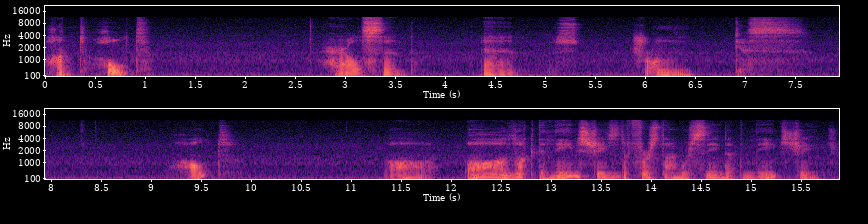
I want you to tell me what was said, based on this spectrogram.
Hunt, Holt, Harrelson, and Strungus. Halt? Oh, ah. oh, ah, look, the names change. This is the first time we're seeing that the names change.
